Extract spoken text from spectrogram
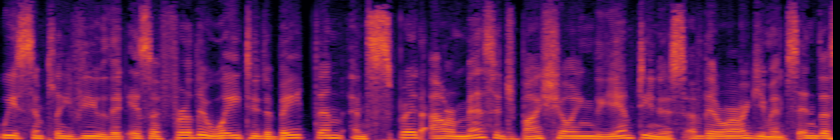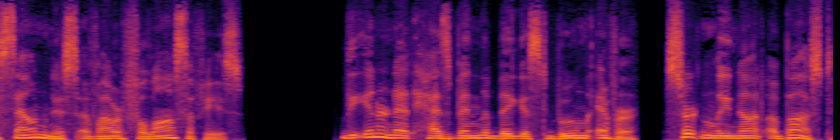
we simply view that as a further way to debate them and spread our message by showing the emptiness of their arguments and the soundness of our philosophies. The internet has been the biggest boom ever, certainly not a bust.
